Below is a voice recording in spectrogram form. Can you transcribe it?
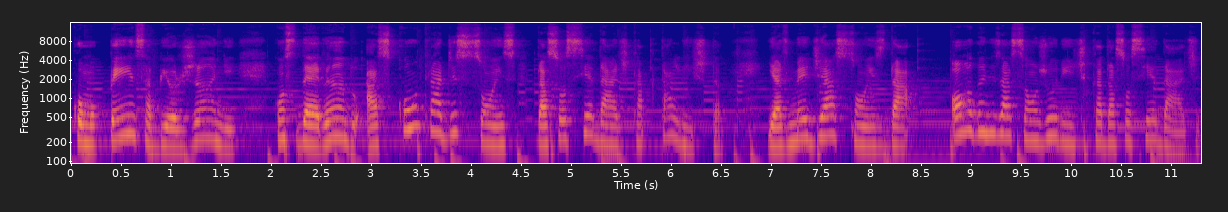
como pensa Biorjani, considerando as contradições da sociedade capitalista e as mediações da organização jurídica da sociedade,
